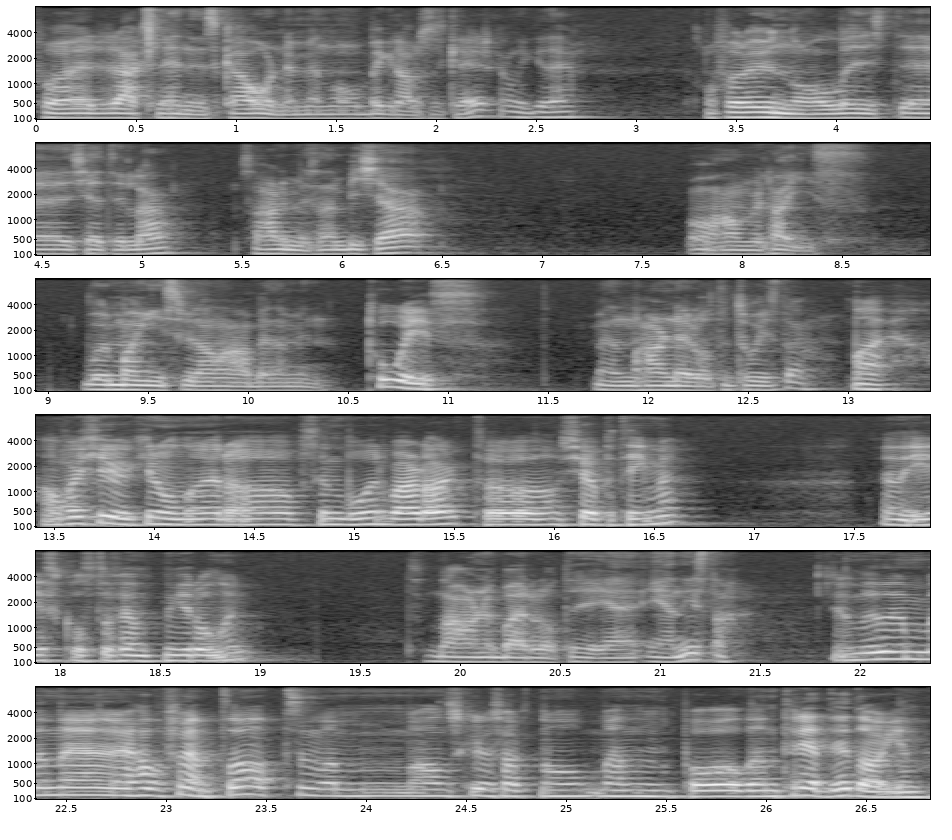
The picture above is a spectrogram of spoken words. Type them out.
For Aksel Hennie skal ordne med noe begravelsesgreier, skal han ikke det? Og for å underholde eh, Kjetil da, så har de med seg en bikkja, og han vil ha is. Hvor mange is vil han ha, Benjamin? To is. Men har han råd til to is, da? Nei, han får 20 kroner av sin bord hver dag til å kjøpe ting med. En is koster 15 kroner. Så da har han jo bare råd til én is, da. Ja, men jeg hadde forventa at han skulle sagt noe, men på den tredje dagen,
